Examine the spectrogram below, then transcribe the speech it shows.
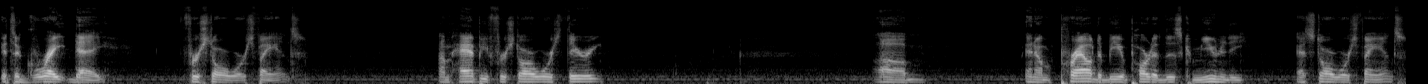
It's a great day for Star Wars fans. I'm happy for Star Wars Theory. Um, and I'm proud to be a part of this community as Star Wars fans.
